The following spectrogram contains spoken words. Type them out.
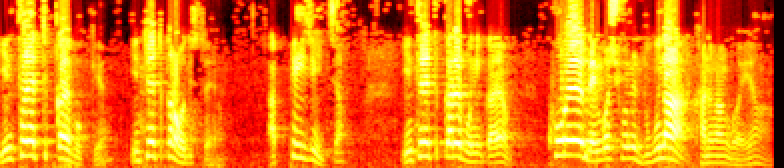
인터넷 특가 해볼게요. 인터넷 특가는 어디 있어요? 앞 페이지에 있죠? 인터넷 특가를 보니까요. 코레 멤버십 회원은 누구나 가능한 거예요.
